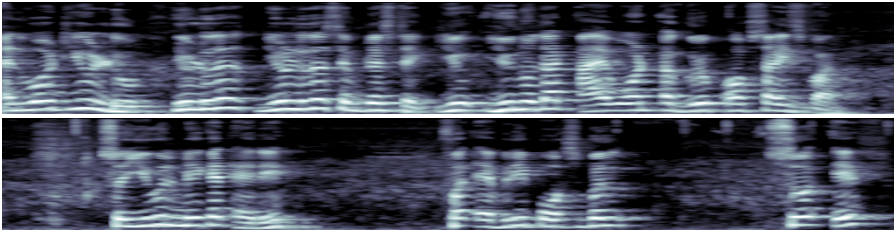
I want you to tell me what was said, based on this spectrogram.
And what you'll do you'll do the you'll do the simplest thing. You you know that i want a group of size 1 so you will make an array for every possible. So if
